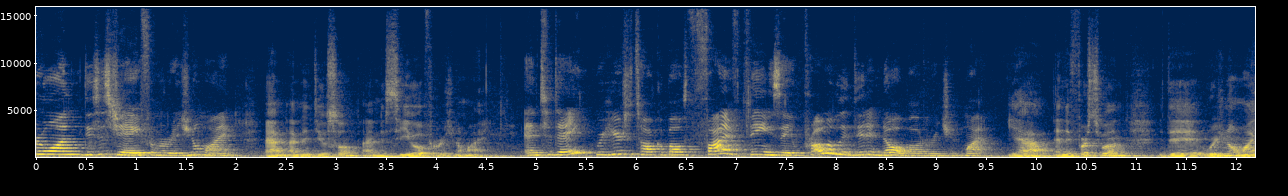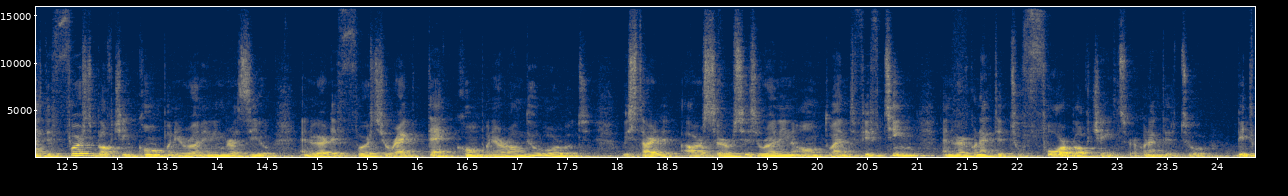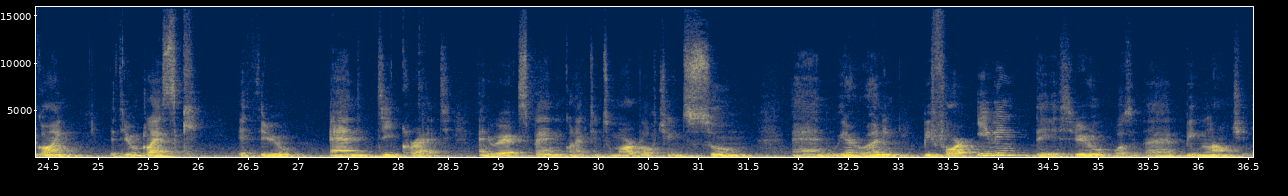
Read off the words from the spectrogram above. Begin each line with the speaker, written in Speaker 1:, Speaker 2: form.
Speaker 1: everyone, this is Jay from OriginalMy.
Speaker 2: And I'm Edilson, I'm the CEO of OriginalMy.
Speaker 1: And today we're here to talk about five things that you probably didn't know about OriginalMy.
Speaker 2: Yeah, and the first one, the OriginalMy is the first blockchain company running in Brazil, and we are the first reg tech company around the world. We started our services running on 2015, and we are connected to four blockchains. We are connected to Bitcoin, Ethereum Classic, Ethereum, and Decred. And we are expanding, connecting to more blockchains soon. And we are running before even the Ethereum was uh, being launched.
